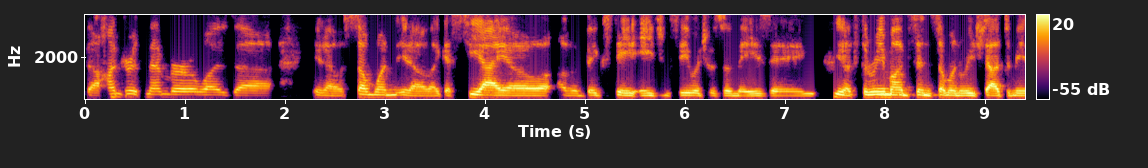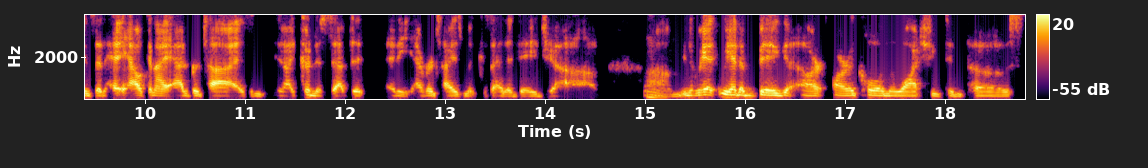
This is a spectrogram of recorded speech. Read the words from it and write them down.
the hundredth member was uh, you know someone you know like a cio of a big state agency which was amazing. You know three months in someone reached out to me and said hey how can i advertise? And you know, i couldn't accept it any advertisement because i had a day job. Mm. um, you know we had, we had a big art article in the washington post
